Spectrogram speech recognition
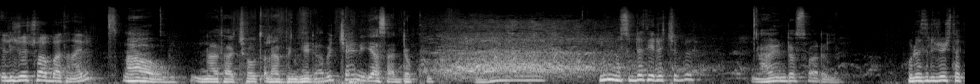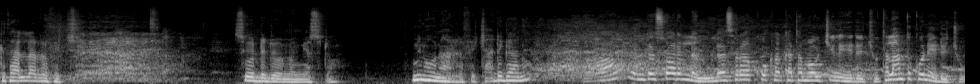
የልጆቹ አባትን አይደል? አዎ እናታቸው ጥላብኝ ሄዳ ብቻዬን እያሳደግኩ ምን ነው ስደት ሄደችብህ? አይ እንደሱ አይደለም ሁለት ልጆች ተክታላ አረፈች። ሲወደደውን ነው የሚወስደው። ምን ሆነ አረፈች? አደጋ ነው? እንደሱ አይደለም ለስራ እኮ ከከተማ ውጭ ነው የሄደችው ትላንት እኮ ነው የሄደችው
